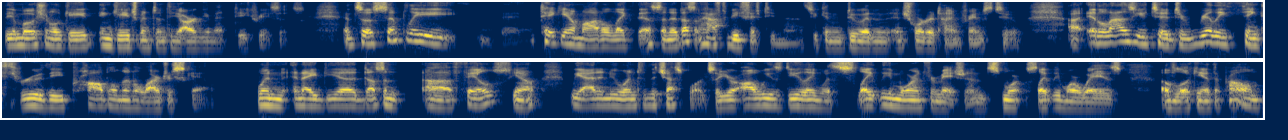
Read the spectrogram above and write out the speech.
the emotional ga- engagement in the argument decreases. And so simply taking a model like this, and it doesn't have to be 15 minutes, you can do it in, in shorter time frames too. Uh, it allows you to, to really think through the problem in a larger scale. When an idea doesn't uh, fails, you know, we add a new one to the chessboard. So you're always dealing with slightly more information, slightly more ways of looking at the problem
